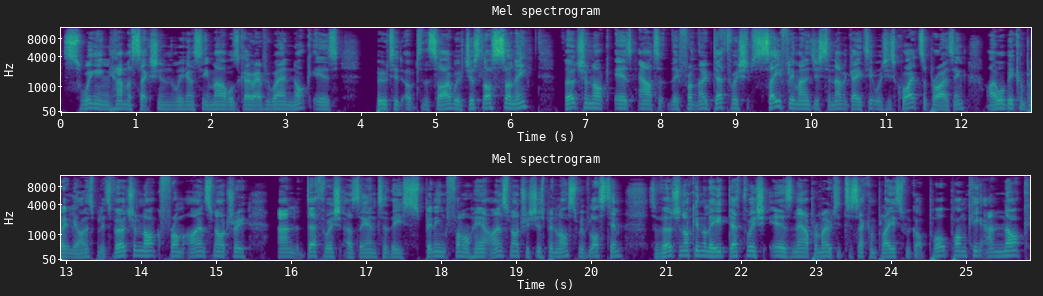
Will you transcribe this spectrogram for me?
swinging hammer section. We're going to see marbles go everywhere. Knock is booted up to the side. We've just lost Sunny. Virtual Knock is out at the front though. Deathwish safely manages to navigate it, which is quite surprising. I will be completely honest, but it's Virtual Knock from Iron Smeltery and Deathwish as they enter the spinning funnel here. Iron Smeltery's just been lost. We've lost him. So Virtual Knock in the lead. Deathwish is now promoted to second place. We've got Port Ponky and Knock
